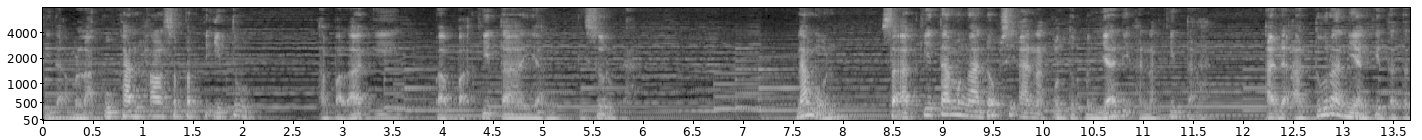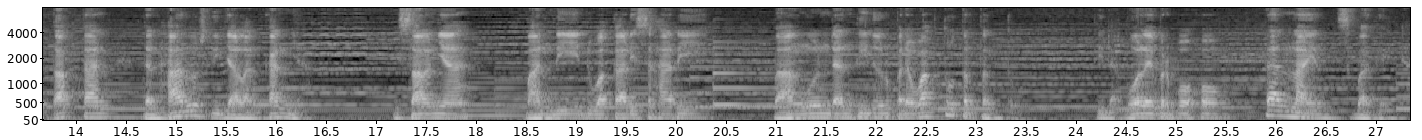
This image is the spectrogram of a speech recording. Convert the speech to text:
tidak melakukan hal seperti itu, apalagi Bapa kita yang di surga. Namun, saat kita mengadopsi anak untuk menjadi anak kita, ada aturan yang kita tetapkan dan harus dijalankannya. Misalnya, mandi dua kali sehari, bangun dan tidur pada waktu tertentu, tidak boleh berbohong, dan lain sebagainya.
